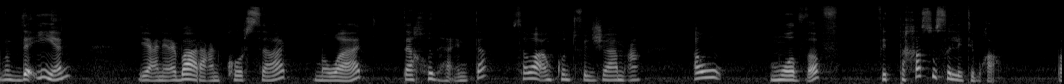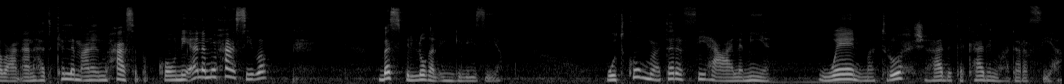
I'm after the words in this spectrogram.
مبدئيا يعني عبارة عن كورسات مواد تاخذها أنت سواء كنت في الجامعة أو موظف في التخصص اللي تبغاه. طبعا أنا هتكلم عن المحاسبة. كوني أنا محاسبة بس باللغة الإنجليزية. وتكون معترف فيها عالميا. وين ما تروح شهادتك هذه معترف فيها.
